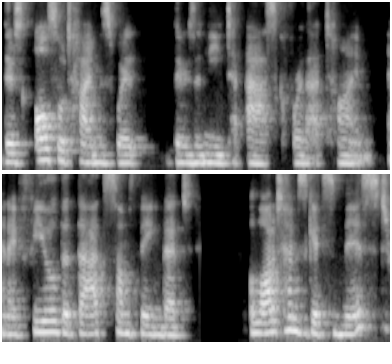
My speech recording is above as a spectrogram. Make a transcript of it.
There's also times where there's a need to ask for that time. And I feel that that's something that a lot of times gets missed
